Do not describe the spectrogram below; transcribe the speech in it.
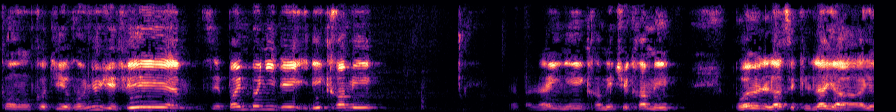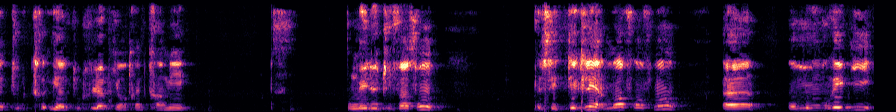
quand, quand il est revenu. J'ai fait, c'est pas une bonne idée. Il est cramé. Là, il est cramé, tu es cramé. Le problème là, c'est que là, il y a, y, a tout, y a tout le club qui est en train de cramer. Mais de toute façon, c'était clair. Moi, franchement, euh, on m'aurait dit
